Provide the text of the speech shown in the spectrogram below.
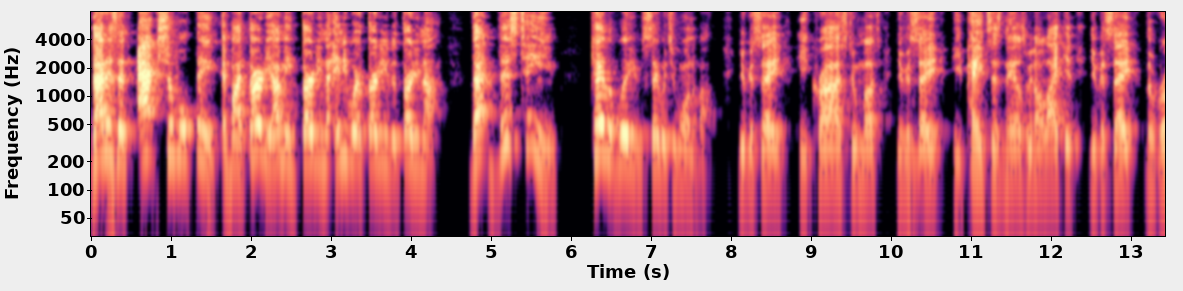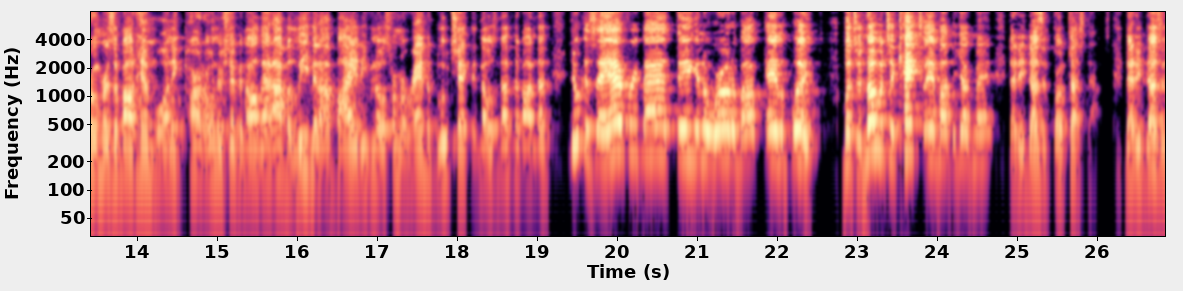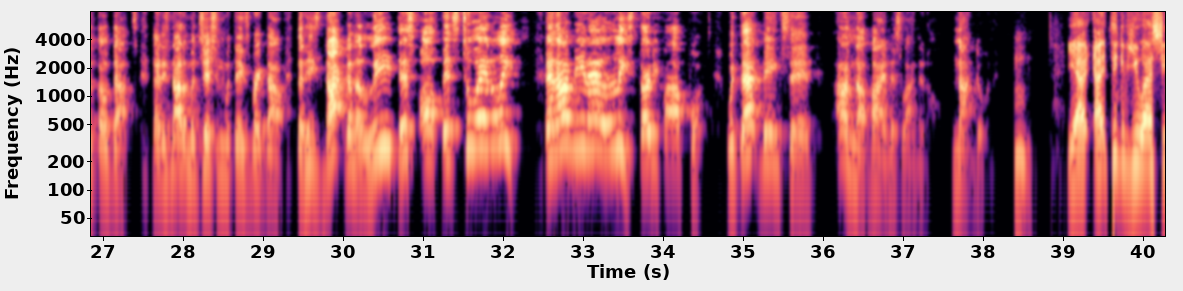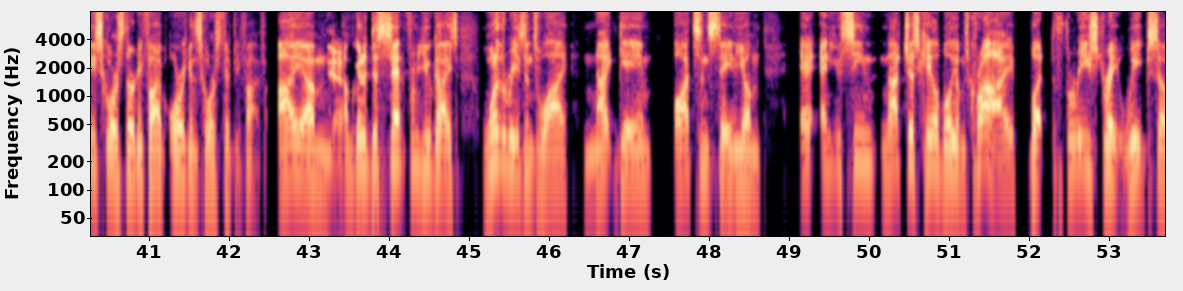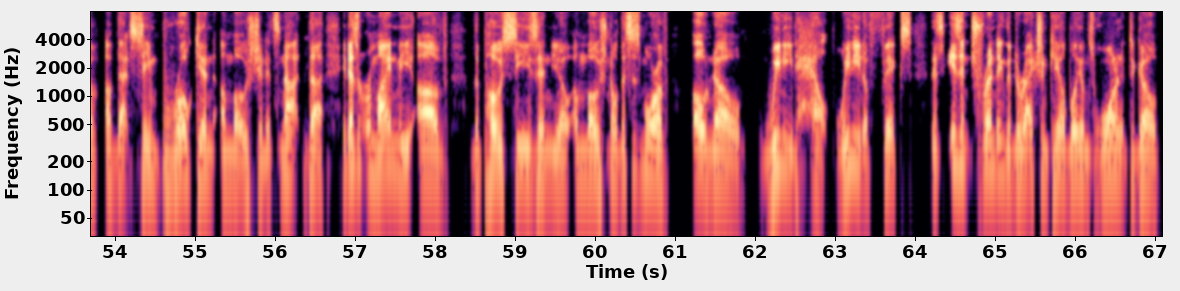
That is an actual thing. And by 30, I mean 30, anywhere 30 to 39. That this team, Caleb Williams, say what you want about him. You could say he cries too much. You could say he paints his nails. We don't like it. You could say the rumors about him wanting part ownership and all that. I believe it. I buy it, even though it's from a random blue check that knows nothing about nothing. You can say every bad thing in the world about Caleb Williams. But you know what you can't say about the young man? That he doesn't throw touchdowns that he doesn't throw dots, that he's not a magician when things break down, that he's not going to lead this offense to at least, and I mean at least 35 points. With that being said, I'm not buying this line at all. Not doing it. Mm. Yeah, I think if USC scores 35, Oregon scores 55. I um yeah. I'm going to dissent from you guys. One of the reasons why night game, Autzen Stadium, and, and you've seen not just Caleb Williams cry, but three straight weeks of, of that same broken emotion. It's not the, it doesn't remind me of the postseason, you know, emotional. This is more of, oh no, we need help. We need a fix. This isn't trending the direction Caleb Williams wanted it to go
